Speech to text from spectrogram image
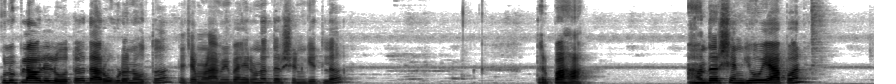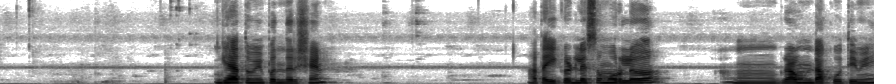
कुलूप लावलेलं होतं दार उघडं नव्हतं त्याच्यामुळे आम्ही बाहेरूनच दर्शन घेतलं. तर पहा दर्शन घेऊया आपण. घ्या तुम्ही पण दर्शन. आता इकडलं समोरलं ग्राउंड दाखवते मी.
